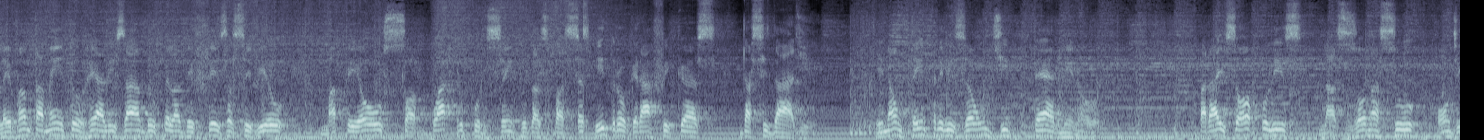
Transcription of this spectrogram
Levantamento realizado pela Defesa Civil mapeou só 4% das bacias hidrográficas da cidade e não tem previsão de término. Paraisópolis, na Zona Sul, onde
